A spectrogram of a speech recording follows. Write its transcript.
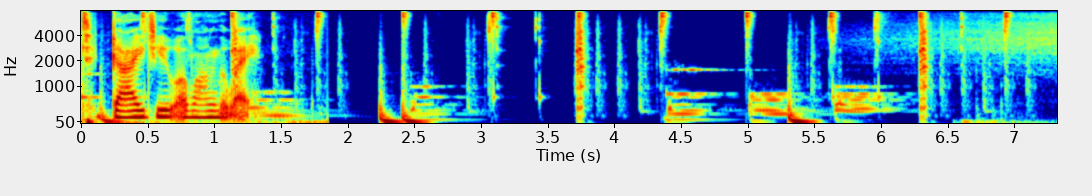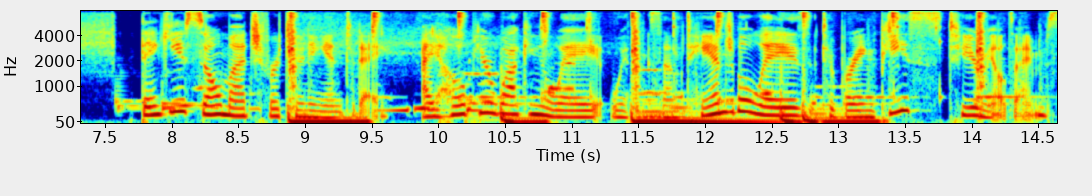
to guide you along the way. Thank you so much for tuning in today. I hope you're walking away with some tangible ways to bring peace to your mealtimes.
